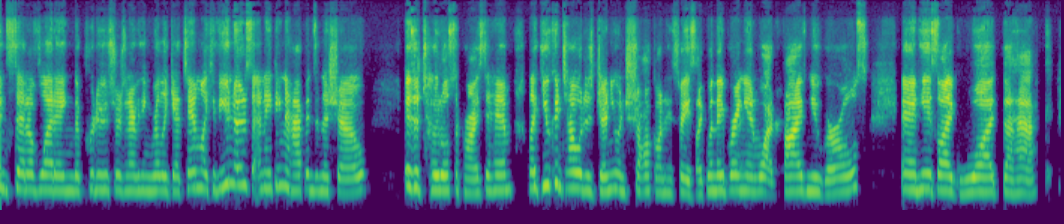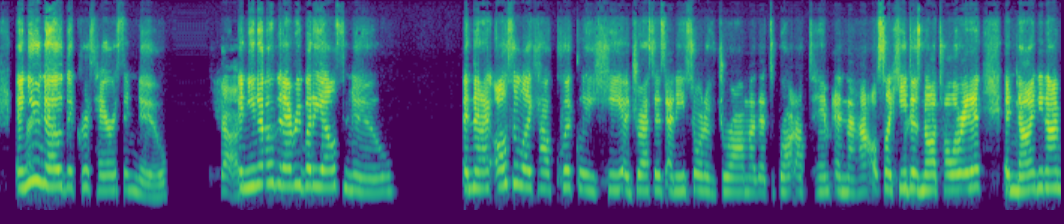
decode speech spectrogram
Instead of letting the producers and everything really get to him. Like, have you noticed that anything that happens in the show is a total surprise to him, like you can tell it is genuine shock on his face. Like when they bring in what five new girls, and he's like, "What the heck?" And you know that Chris Harrison knew, Duh. and you know that everybody else knew. And then I also like how quickly he addresses any sort of drama that's brought up to him in the house. Like he does not tolerate it. And 99%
